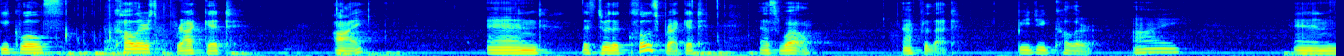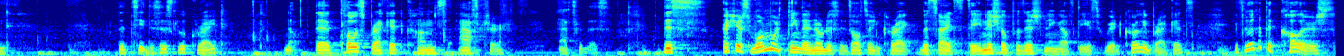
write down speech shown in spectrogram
equals colors bracket i and let's do the close bracket as well after that bg color i and let's see does this look right no the close bracket comes after after this. This actually there's one more thing that I noticed is also incorrect besides the initial positioning of these weird curly brackets. If you look at the colors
